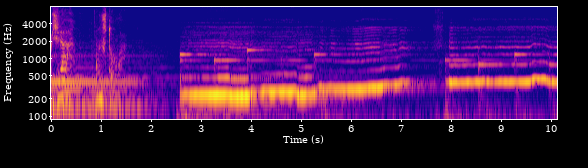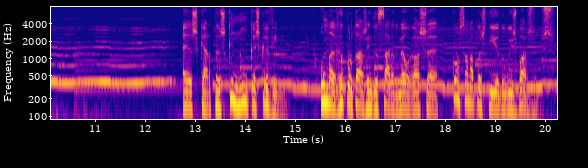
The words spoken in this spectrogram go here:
Já não estou lá. As cartas que nunca escrevi. Uma reportagem de Sara de Mel Rocha com sonoplastia de Luís Borges.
